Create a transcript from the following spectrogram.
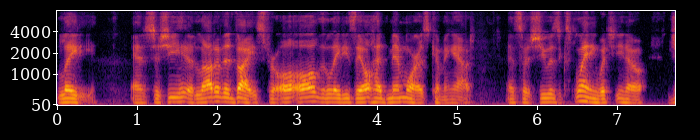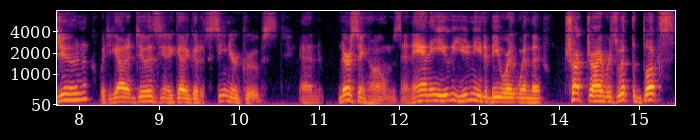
lady and so she had a lot of advice for all, all the ladies. They all had memoirs coming out. And so she was explaining what, you know, June, what you got to do is, you know, you got to go to senior groups and nursing homes. And Annie, you, you need to be where when the truck drivers with the books,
